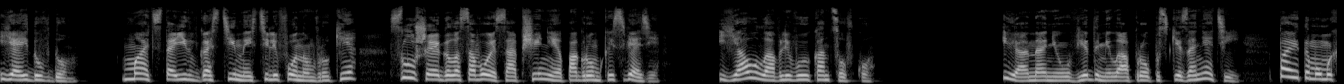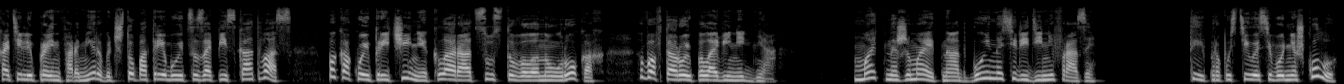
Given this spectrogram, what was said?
я иду в дом. Мать стоит в гостиной с телефоном в руке, слушая голосовое сообщение по громкой связи — я улавливаю концовку. И она не уведомила о пропуске занятий, поэтому мы хотели проинформировать, что потребуется записка от вас, по какой причине Клара отсутствовала на уроках во второй половине дня. Мать нажимает на отбой на середине фразы. «Ты пропустила сегодня школу?»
